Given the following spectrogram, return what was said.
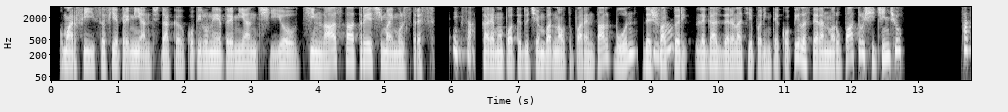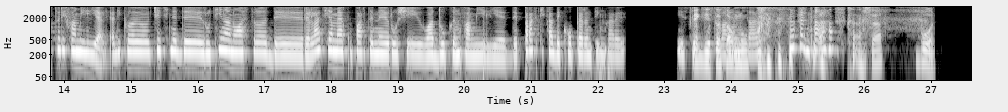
cum ar fi să fie premiant și dacă copilul nu e premiant și eu țin la asta, trăiesc și mai mult stres. Exact. Care mă poate duce în burnout parental. Bun. Deci da. factori legați de relație părinte-copil. Ăsta era numărul 4 și 5 Factorii familiali, adică ce ține de rutina noastră, de relația mea cu partenerul și o aduc în familie, de practica de co-parenting care este Există sau nu? da. da. Așa. Bun.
